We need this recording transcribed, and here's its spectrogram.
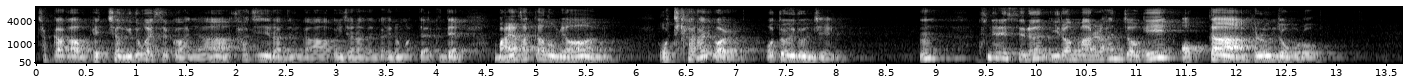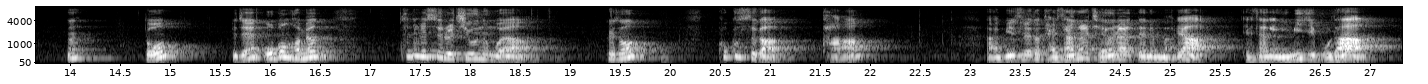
작가가 배치한 의도가 있을 거 아니야. 사진이라든가 의자라든가 이런 것들. 근데 말 갖다 놓으면 어떻게 알아 이걸? 어떤 의도인지. 응? 쿠네리스는 이런 말을 한 적이 없다 결론적으로. 응? 또 이제 5번 가면 쿠네리스를 지우는 거야. 그래서 코쿠스가 다 아, 미술에서 대상을 재현할 때는 말이야 대상의 이미지보다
